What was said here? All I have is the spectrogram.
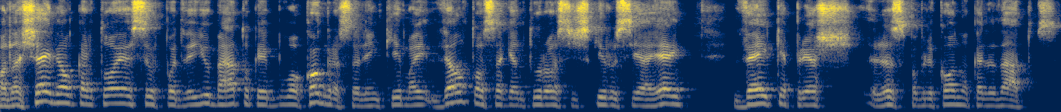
Panašiai vėl kartojasi po dviejų metų, kai buvo kongreso rinkimai, vėl tos agentūros išskyrus CIA veikė prieš respublikonų kandidatus.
